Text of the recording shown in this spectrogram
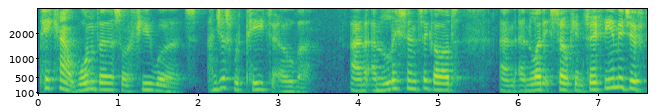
pick out one verse or a few words and just repeat it over, and and listen to God, and and let it soak in. So if the image of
